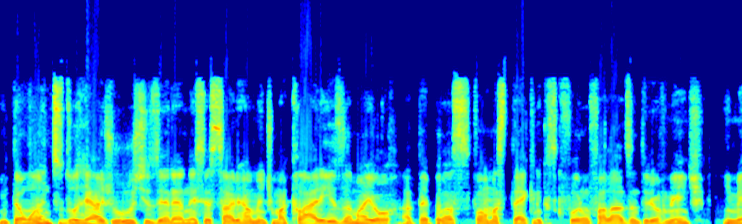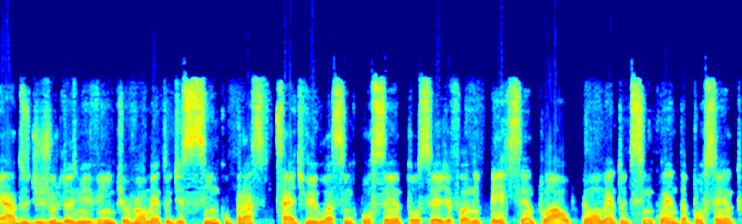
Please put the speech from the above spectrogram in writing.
Então, antes dos reajustes, era necessário realmente uma clareza maior, até pelas formas técnicas que foram faladas anteriormente, em meados de julho de 2020, houve um aumento de 5 para 7,5%, ou seja, falando em percentual, é um aumento de 50%.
